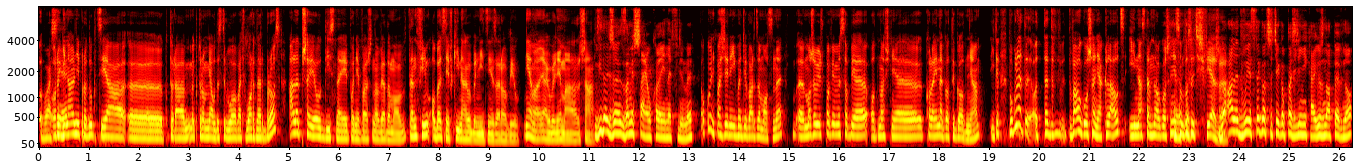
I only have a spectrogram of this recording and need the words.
Właśnie. Oryginalnie produkcja, y, która, którą miał dystrybuować Warner Bros., ale przejął Disney, ponieważ no wiadomo, ten film obecnie w kinach by nic nie zarobił. Nie ma, jakby nie ma szans. Widać, że zamieszczają kolejne filmy. Ogólnie październik będzie bardzo mocny. E, Może już powiemy sobie odnośnie kolejnego tygodnia. I te, w ogóle te, te dwa ogłoszenia, Clouds i następne ogłoszenie są dosyć świeże. No ale 23 października już na pewno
